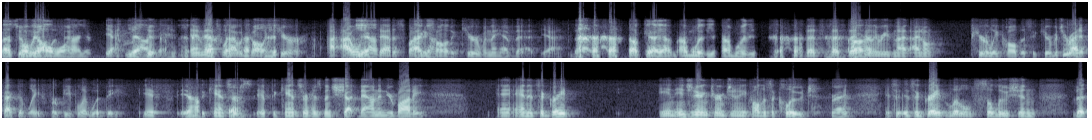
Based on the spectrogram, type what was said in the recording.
that's what we all that. want. I guess. Yeah. Yeah, yeah. and that's what I would call a cure. I, I will Yeah, be satisfied to call it a cure when they have that. Yeah. That, okay, I'm, I'm with you. I'm with you. that's that's that's All the right. only reason I, I don't purely call this a cure. But you're right. Effectively, for people, it would be if if Yeah, the cancer's if the cancer has been shut down in your body, and, and it's a great in engineering terms, you know, you call this a kludge, right? It's a, it's a great little solution that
